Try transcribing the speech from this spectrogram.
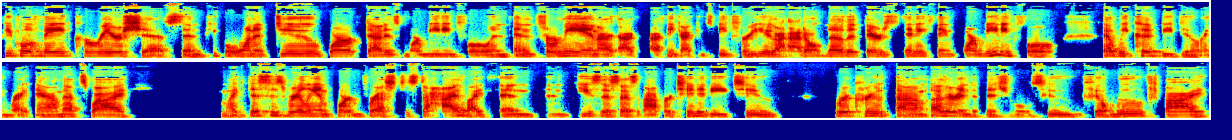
people have made career shifts and people want to do work that is more meaningful. And and for me, and I, I, I think I can speak for you, I, I don't know that there's anything more meaningful that we could be doing right now. And that's why like this is really important for us just to highlight and and use this as an opportunity to recruit um, other individuals who feel moved by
